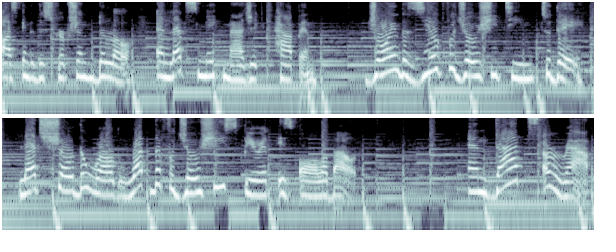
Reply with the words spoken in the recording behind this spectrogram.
us in the description below and let's make magic happen. Join the Zealed Fujoshi team today. Let's show the world what the Fujoshi spirit is all about. And that's a wrap.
